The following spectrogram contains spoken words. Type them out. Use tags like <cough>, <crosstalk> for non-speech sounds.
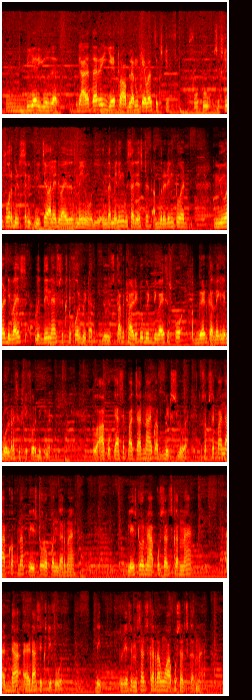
डियर यूज़र ज़्यादातर ये प्रॉब्लम केवल सिक्सटी सिक्सटी फोर बीट से नीचे वाले डिवाइसेस में ही हो रही है। In the meaning we suggested upgrading to a newer device with in at sixty four beater जो इसका भी थर्टी टू बिट डिवाइस उसको अपग्रेड करने के लिए बोल रहा है सिक्सटी फोर बिट में। तो आपको कैसे पहचानना है आपका बिट स्लो है? तो सबसे पहले आपको अपना प्ले स्टोर ओपन करना है। प्ले स्टोर में आपको सर्च करना है एडा एडा सिक्सटी फोर देख तो जैसे मैं सर्च कर रहा हूँ आपको सर्च करना है।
